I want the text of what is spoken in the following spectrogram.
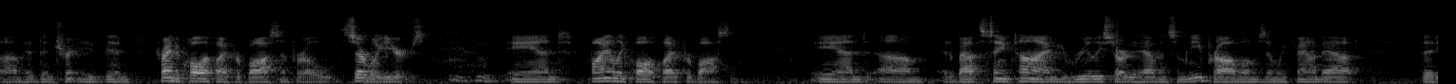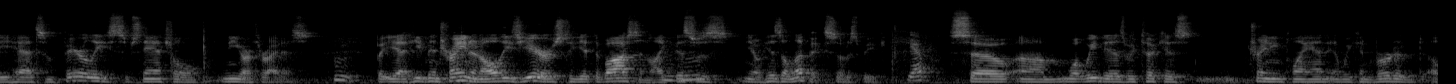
um, had been tra- had been trying to qualify for Boston for a, several years, Mm-hmm. and finally qualified for Boston. And um, at about the same time, he really started having some knee problems, and we found out that he had some fairly substantial knee arthritis. Mm. But yet he'd been training all these years to get to Boston, like this Mhm. was you know his Olympics, so to speak. Yep. So um, what we did is we took his training plan and we converted a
